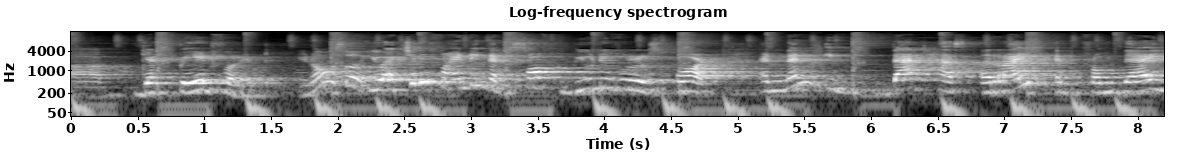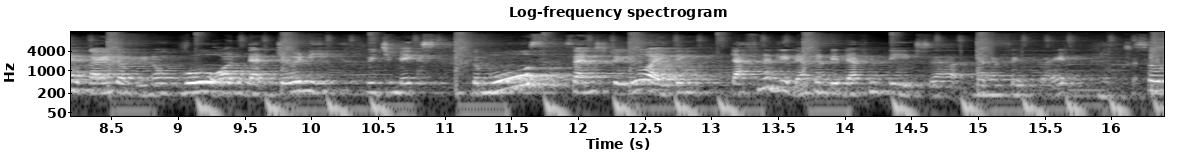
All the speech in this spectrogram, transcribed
uh, get paid for it you know so you're actually finding that soft beautiful spot and then if that has arrived and from there you kind of you know go on that journey which makes the most sense to you i think definitely definitely definitely it's a benefit right Exactly. so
